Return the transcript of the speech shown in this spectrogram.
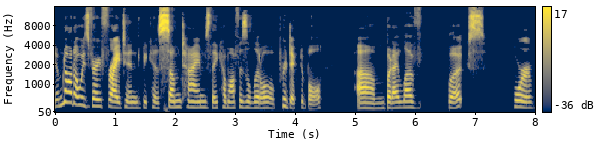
am not always very frightened because sometimes they come off as a little predictable. Um, but I love books, horror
